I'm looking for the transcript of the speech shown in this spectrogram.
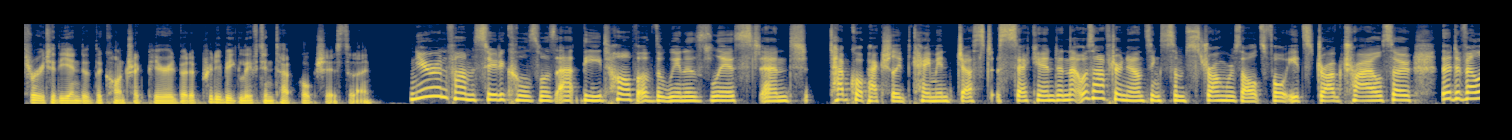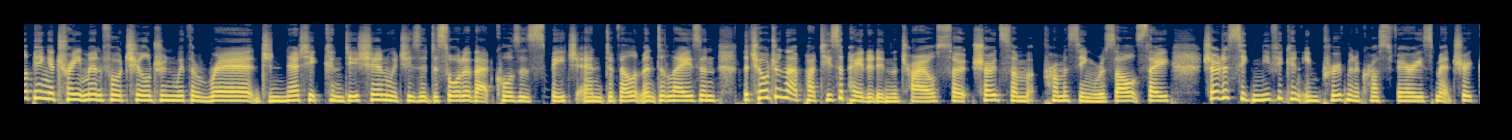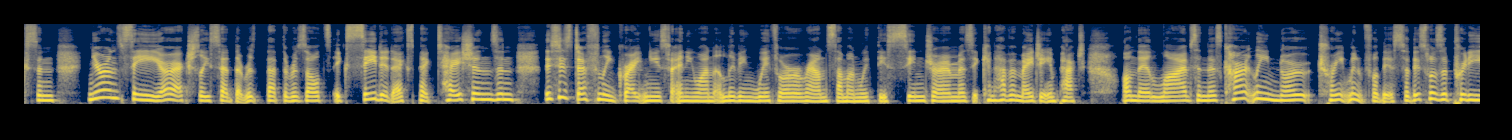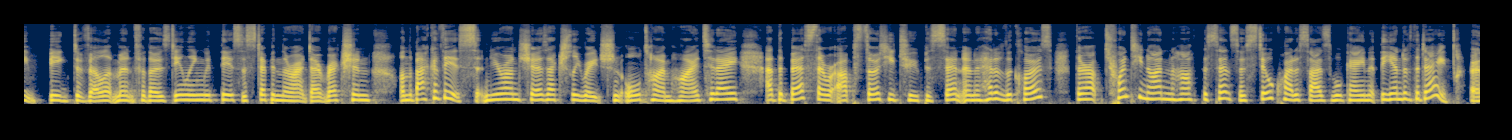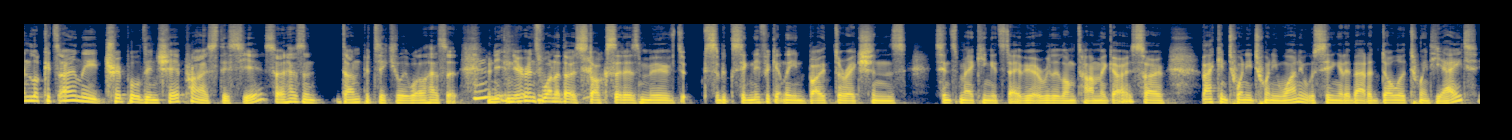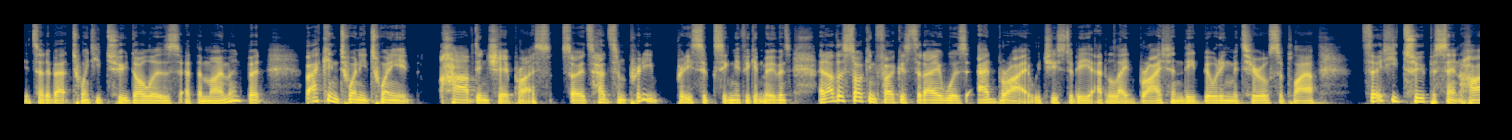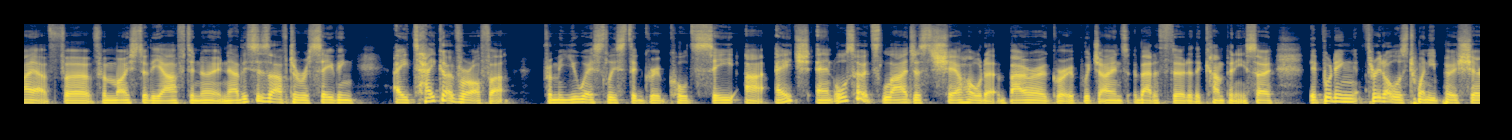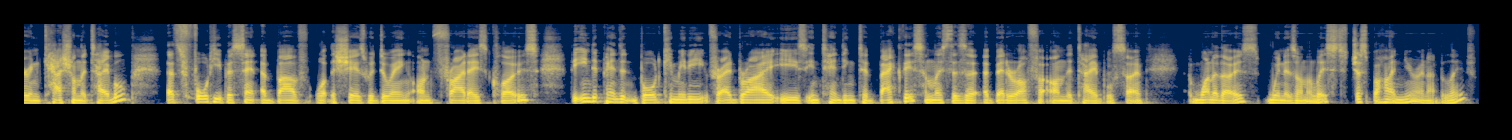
through to the end of the contract period, but a pretty big lift in Tabcorp shares today. Neuren Pharmaceuticals was at the top of the winners list, and Tabcorp actually came in just second, and that was after announcing some strong results for its drug trial. So they're developing a treatment for children with a rare genetic condition, which is a disorder that causes speech and development delays. And the children that participated in the trial so showed some promising results. They showed a significant improvement across various metrics, and Neuren's CEO actually said that re- that the results exceeded expectations. And this is definitely great news for anyone living with or around someone with this syndrome, as it can have a major impact on their lives. And there's currently no treatment for this. So, this was a pretty big development for those dealing with this, a step in the right direction. On the back of this, Neuren shares actually reached an all time high today. At the best, they were up 32%, and ahead of the close, they're up 29.5%. So, still quite a sizable gain at the end of the day. And look, it's only tripled in share price this year, so it hasn't done particularly well, has it? Mm. Neuren's one of those stocks that has moved significantly in both directions since making its debut a really long time ago. So back in 2021, it was sitting at about $1.28. It's at about $22 at the moment. But back in 2020, it halved in share price. So it's had some pretty pretty significant movements. Another stock in focus today was Adbri, which used to be Adelaide Brighton, the building material supplier. 32% higher for, for most of the afternoon. Now, this is after receiving a takeover offer from a US listed group called CRH and also its largest shareholder, Barro Group, which owns about a third of the company. So they're putting $3.20 per share in cash on the table. That's 40% above what the shares were doing on Friday's close. The independent board committee for Adbri is intending to back this unless there's a, a better offer on the table. So one of those winners on the list, just behind Neuren, I believe.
